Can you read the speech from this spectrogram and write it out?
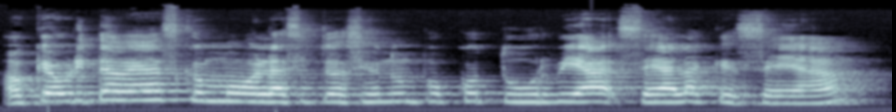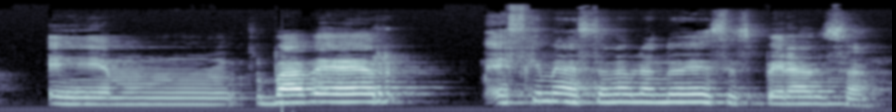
Aunque ahorita veas como la situación un poco turbia, sea la que sea, em, va a haber, es que me están hablando de desesperanza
